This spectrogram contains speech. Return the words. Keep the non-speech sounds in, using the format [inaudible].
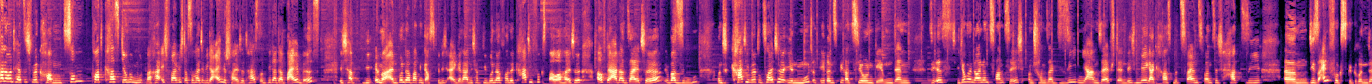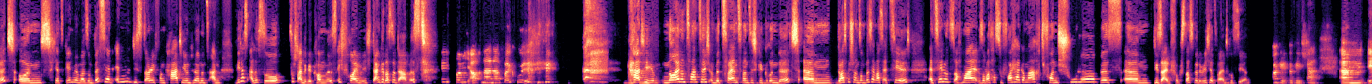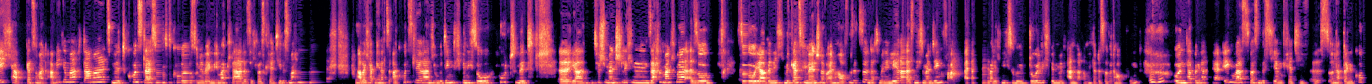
Hallo und herzlich willkommen zum Podcast Junge Mutmacher. Ich freue mich, dass du heute wieder eingeschaltet hast und wieder dabei bist. Ich habe wie immer einen wunderbaren Gast für dich eingeladen. Ich habe die wundervolle Kati Fuchsbauer heute auf der anderen Seite über Zoom. Und Kati wird uns heute ihren Mut und ihre Inspiration geben, denn sie ist junge 29 und schon seit sieben Jahren selbstständig. Mega krass. Mit 22 hat sie ähm, Designfuchs gegründet. Und jetzt gehen wir mal so ein bisschen in die Story von Kati und hören uns an, wie das alles so zustande gekommen ist. Ich freue mich. Danke, dass du da bist. Ich freue mich auch, Nana. Voll cool. [laughs] Kathi, 29 und mit 22 gegründet. Ähm, du hast mir schon so ein bisschen was erzählt. Erzähl uns doch mal, so was hast du vorher gemacht, von Schule bis ähm, Designfuchs? Das würde mich jetzt mal interessieren. Okay, okay, klar. Ähm, ich habe ganz normal Abi gemacht damals mit Kunstleistungskurs und mir war irgendwie immer klar, dass ich was Kreatives machen will. Aber ich mhm. habe mir gedacht, ah, Kunstlehrer nicht unbedingt. Ich bin nicht so gut mit äh, ja, zwischenmenschlichen Sachen manchmal. Also so, ja, wenn ich mit ganz vielen Menschen auf einem Haufen sitze und dachte mir, den Lehrer ist nicht so mein Ding, vor allem, weil ich nicht so geduldig bin mit anderen. Ich glaube, das war so der Hauptpunkt. Mhm. Und habe mir gedacht, ja, irgendwas, was ein bisschen kreativ ist. Und habe dann geguckt,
